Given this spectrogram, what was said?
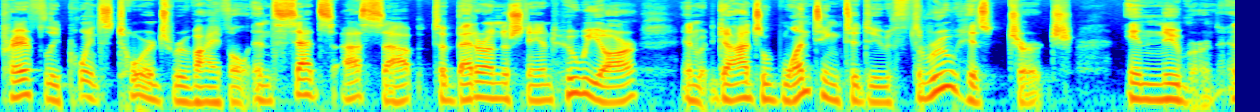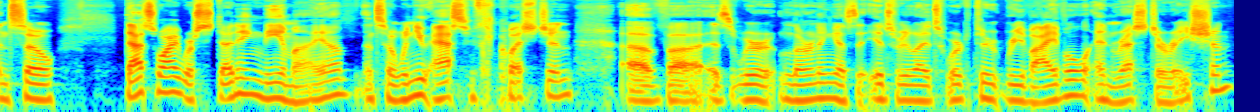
prayerfully points towards revival and sets us up to better understand who we are and what god's wanting to do through his church in new bern. And so that's why we're studying Nehemiah. And so when you ask the question of, uh, as we're learning as the Israelites work through revival and restoration,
